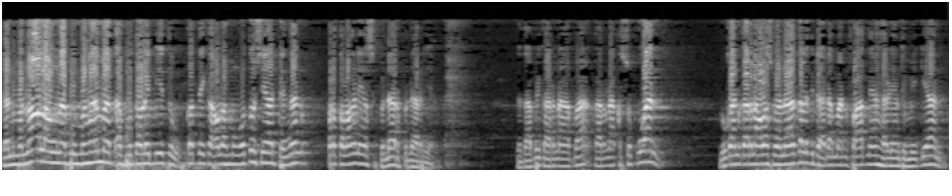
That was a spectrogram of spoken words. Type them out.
dan menolong Nabi Muhammad Abu Talib itu ketika Allah mengutusnya dengan pertolongan yang sebenar-benarnya. Tetapi karena apa? Karena kesukuan. Bukan karena Allah Subhanahu wa taala tidak ada manfaatnya hal yang demikian.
